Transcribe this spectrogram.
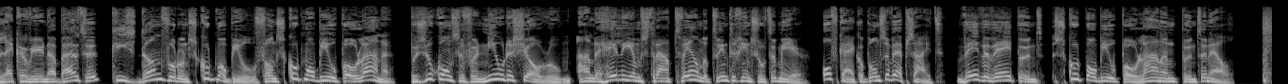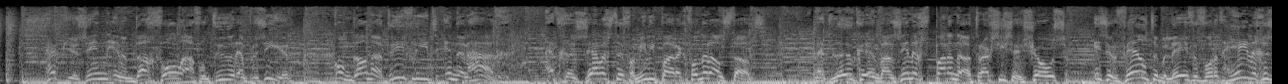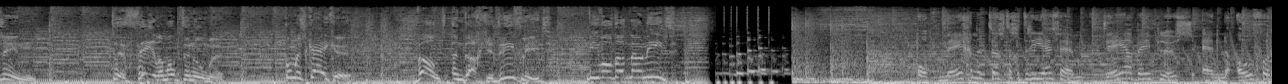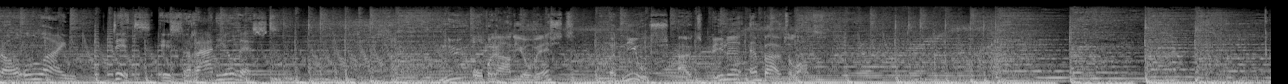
Lekker weer naar buiten? Kies dan voor een scootmobiel van Scootmobiel Polanen. Bezoek onze vernieuwde showroom aan de Heliumstraat 220 in Zoetermeer. Of kijk op onze website www.scootmobielpolanen.nl Heb je zin in een dag vol avontuur en plezier? Kom dan naar Drievliet in Den Haag. Het gezelligste familiepark van de Randstad. Met leuke en waanzinnig spannende attracties en shows... is er veel te beleven voor het hele gezin. Te veel om op te noemen. Kom eens kijken. Want een dagje Drievliet, wie wil dat nou niet? Op 89.3 FM, DAB+, en overal online. Dit is Radio West. Nu op Radio West, het nieuws uit binnen- en buitenland.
